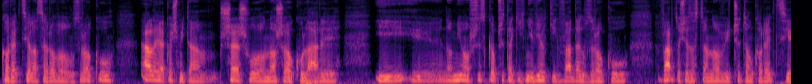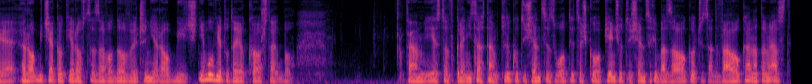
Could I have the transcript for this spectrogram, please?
korekcję laserową wzroku, ale jakoś mi tam przeszło, noszę okulary i no mimo wszystko przy takich niewielkich wadach wzroku warto się zastanowić, czy tą korekcję robić jako kierowca zawodowy, czy nie robić. Nie mówię tutaj o kosztach, bo tam jest to w granicach tam kilku tysięcy złotych, coś koło pięciu tysięcy chyba za oko, czy za dwa oka, natomiast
